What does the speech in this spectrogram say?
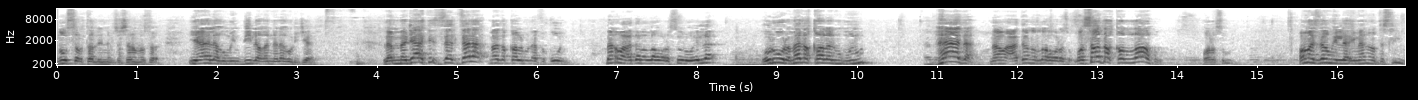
نصرة للنبي صلى الله عليه وسلم يا له من دين لو أن له رجال. لما جاءت الزلزلة ماذا قال المنافقون؟ ما وعدنا الله ورسوله إلا غرورا. ماذا قال المؤمنون؟ هذا ما وعدنا الله ورسوله. وصدق الله ورسوله. وما زدهم إلا إيمانا وتسليما.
